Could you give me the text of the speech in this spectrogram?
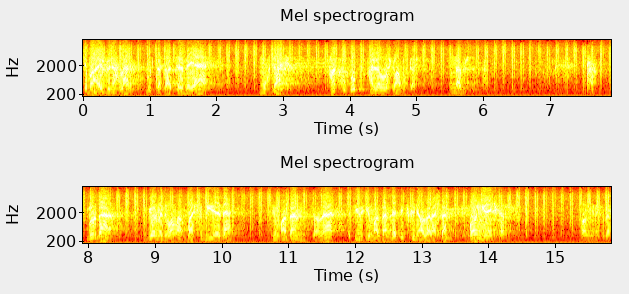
Kebair günahlar mutlaka tövbeye muhtaç, hak hukuk halallaşma muhtaç. Bunlar müstesna. Burada görmedim ama başka bir yerde Cuma'dan sonra, öteki Cuma'dan da üç gün alaraktan on güne çıkarır. On güne kadar.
